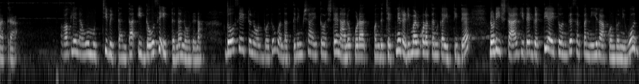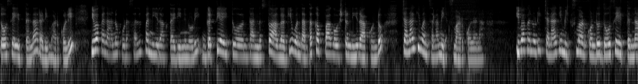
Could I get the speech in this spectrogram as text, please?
ಮಾತ್ರ. ಆವಾಗಲೇ ನಾವು ಮುಚ್ಚಿಬಿಟ್ಟಂಥ ಈ ದೋಸೆ ಹಿಟ್ಟನ್ನು ನೋಡೋಣ. ದೋಸೆ ಹಿಟ್ಟು ನೋಡ್ಬೋದು, ಒಂದು ಹತ್ತು ನಿಮಿಷ ಆಯಿತು ಅಷ್ಟೇ. ನಾನು ಕೂಡ ಒಂದು ಚಟ್ನಿ ರೆಡಿ ಮಾಡ್ಕೊಳ್ಳೋ ತನಕ ಇಟ್ಟಿದ್ದೆ. ನೋಡಿ, ಇಷ್ಟ ಆಗಿದೆ. ಗಟ್ಟಿ ಆಯಿತು ಅಂದರೆ ಸ್ವಲ್ಪ ನೀರು ಹಾಕ್ಕೊಂಡು ನೀವು ದೋಸೆ ಹಿಟ್ಟನ್ನು ರೆಡಿ ಮಾಡ್ಕೊಳ್ಳಿ. ಇವಾಗ ನಾನು ಕೂಡ ಸ್ವಲ್ಪ ನೀರು ಹಾಕ್ತಾ ಇದ್ದೀನಿ ನೋಡಿ. ಗಟ್ಟಿ ಆಯಿತು ಅಂತ ಅನ್ನಿಸ್ತು. ಹಾಗಾಗಿ ಒಂದು ಅರ್ಧ ಕಪ್ ಆಗೋವಷ್ಟು ನೀರು ಹಾಕ್ಕೊಂಡು ಚೆನ್ನಾಗಿ ಒಂದು ಸಲ ಮಿಕ್ಸ್ ಮಾಡ್ಕೊಳ್ಳೋಣ. ಇವಾಗ ನೋಡಿ ಚೆನ್ನಾಗಿ ಮಿಕ್ಸ್ ಮಾಡಿಕೊಂಡು ದೋಸೆ ಹಿಟ್ಟನ್ನು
